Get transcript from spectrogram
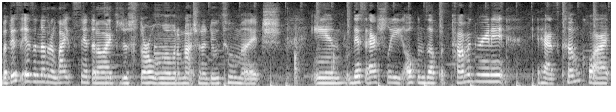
but this is another light scent that i like to just throw on when i'm not trying to do too much. And this actually opens up with pomegranate. It has kumquat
